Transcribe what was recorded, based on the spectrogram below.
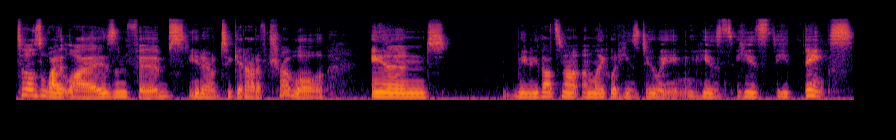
tells white lies and fibs. You know, to get out of trouble, and maybe that's not unlike what he's doing. He's he's he thinks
